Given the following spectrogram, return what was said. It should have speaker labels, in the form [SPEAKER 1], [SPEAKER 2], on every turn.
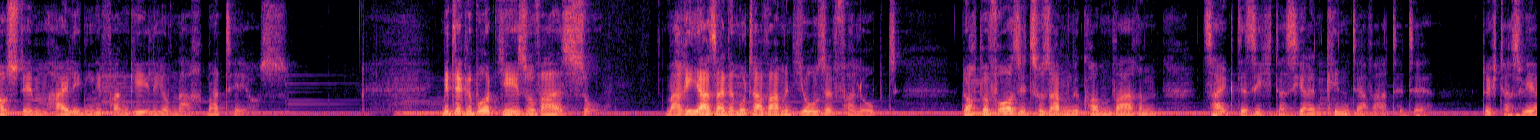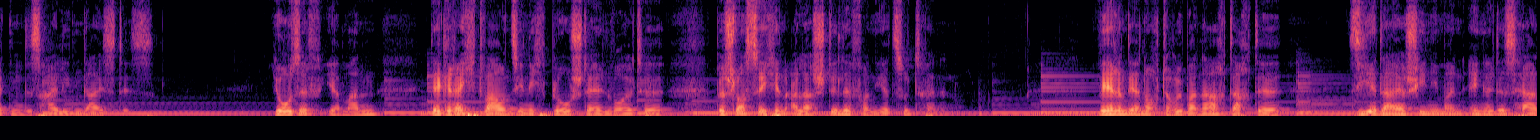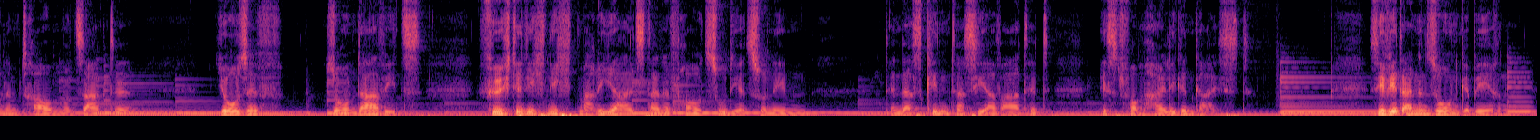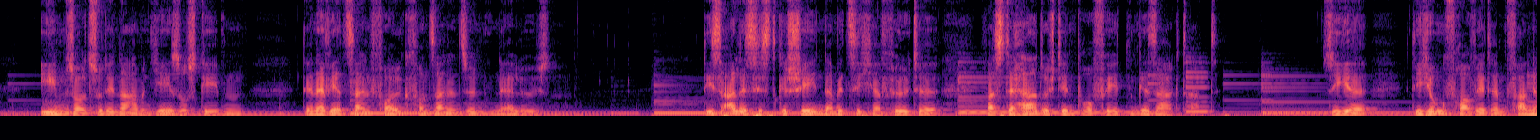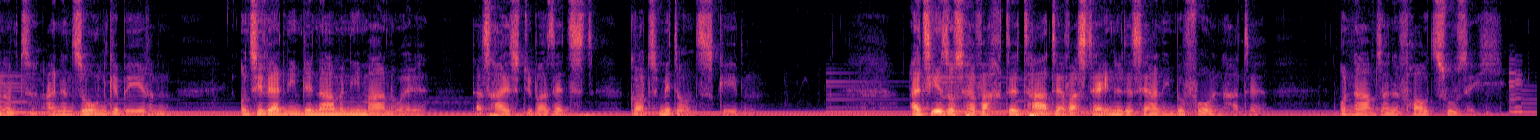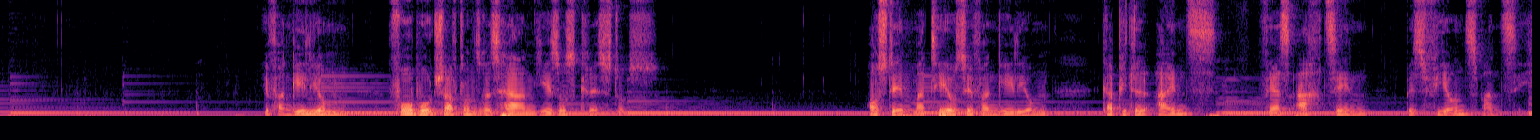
[SPEAKER 1] Aus dem heiligen Evangelium nach Matthäus. Mit der Geburt Jesu war es so. Maria, seine Mutter, war mit Josef verlobt. Noch bevor sie zusammengekommen waren, zeigte sich, dass sie ein Kind erwartete, durch das Wirken des Heiligen Geistes. Josef, ihr Mann, der gerecht war und sie nicht bloßstellen wollte, beschloss sich in aller Stille von ihr zu trennen. Während er noch darüber nachdachte, siehe, da erschien ihm ein Engel des Herrn im Traum und sagte, Josef, Sohn Davids, fürchte dich nicht, Maria als deine Frau zu dir zu nehmen, denn das Kind, das sie erwartet, ist vom Heiligen Geist. Sie wird einen Sohn gebären, ihm sollst du den Namen Jesus geben, denn er wird sein Volk von seinen Sünden erlösen. Dies alles ist geschehen, damit sich erfüllte, was der Herr durch den Propheten gesagt hat. Siehe, die Jungfrau wird empfangen und einen Sohn gebären, und sie werden ihm den Namen Immanuel, das heißt übersetzt Gott mit uns, geben. Als Jesus erwachte, tat er, was der Engel des Herrn ihm befohlen hatte, und nahm seine Frau zu sich. Evangelium Vorbotschaft unseres Herrn Jesus Christus. Aus dem Matthäusevangelium Kapitel 1, Vers 18 bis 24.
